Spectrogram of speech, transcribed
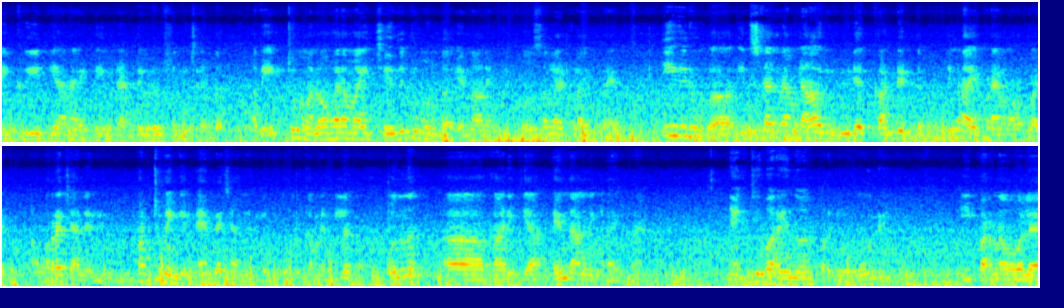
റീക്രിയേറ്റ് ചെയ്യാനായിട്ട് ഇവർ രണ്ടുപേരും ശ്രമിച്ചിട്ടുണ്ട്. അത് ഏറ്റവും മനോഹരമായി ചെയ്തിട്ടുമുണ്ട് എന്നാണ് എനിക്ക് പേഴ്സണലായിട്ടുള്ള അഭിപ്രായം. ഈ ഒരു ഇൻസ്റ്റാഗ്രാമിൽ ആ ഒരു വീഡിയോ കണ്ടിട്ട് നിങ്ങളുടെ അഭിപ്രായം ഉറപ്പായിട്ടും അവരുടെ ചാനലിലും പറ്റുമെങ്കിൽ എന്റെ ചാനലിലും ഒന്ന് കമന്റിൽ ഒന്ന് കാണിക്കുക. എന്താണ് നിങ്ങളുടെ അഭിപ്രായം? നെഗറ്റീവ് പറയുന്നവർ പറഞ്ഞുകൊണ്ടിരിക്കും. ഈ പറഞ്ഞ പോലെ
